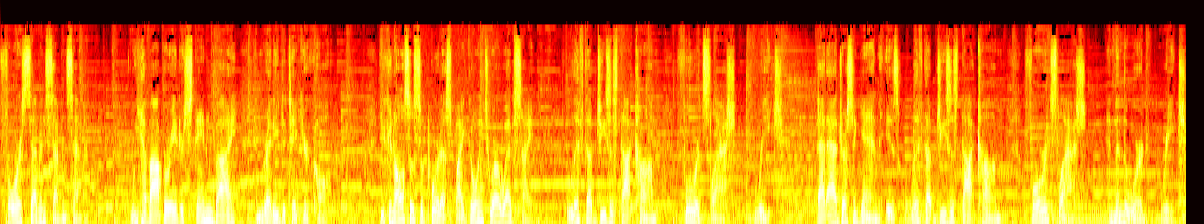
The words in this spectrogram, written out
4777. We have operators standing by and ready to take your call. You can also support us by going to our website, liftupjesus.com forward slash reach. That address again is liftupjesus.com forward slash and then the word reach.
